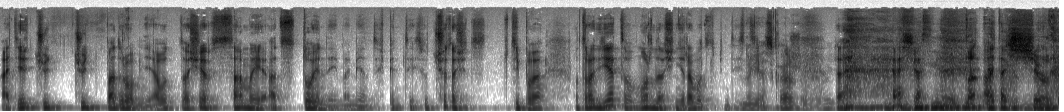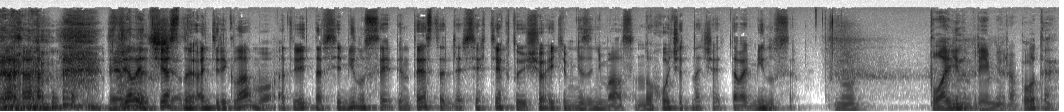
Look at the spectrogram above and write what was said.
А теперь чуть-чуть подробнее. А вот вообще самые отстойные моменты в пентесте. Вот что вообще Типа, вот ради этого можно вообще не работать в пентесте. Ну, я скажу. Сейчас. Это Сделай честную антирекламу, ответь на все минусы пентеста для всех тех, кто еще этим не занимался, но хочет начать. Давай, минусы. Ну, половина времени работы,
